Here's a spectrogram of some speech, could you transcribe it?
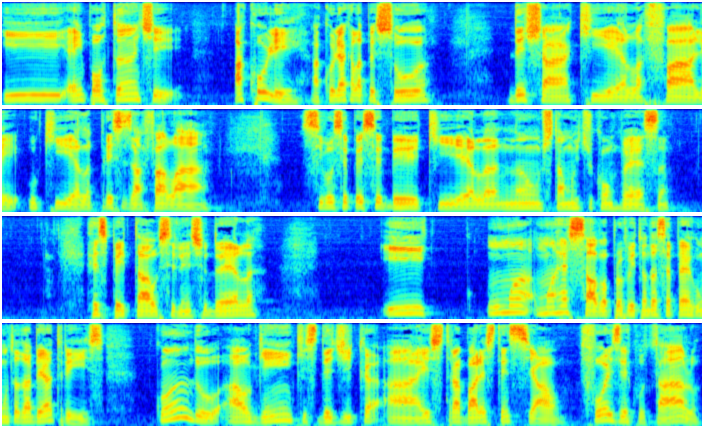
E é importante acolher, acolher aquela pessoa, deixar que ela fale o que ela precisar falar. Se você perceber que ela não está muito de conversa, respeitar o silêncio dela. E uma, uma ressalva, aproveitando essa pergunta da Beatriz. Quando alguém que se dedica a esse trabalho assistencial for executá-lo,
